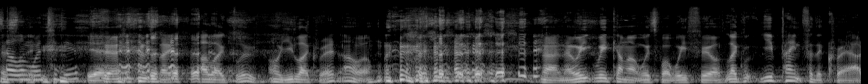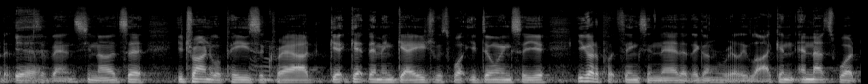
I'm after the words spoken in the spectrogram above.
tell them what to do. Yeah. it's like, I like blue. Oh, you like red? Oh, well. no, no, we, we come up with what we feel. Like, you paint for the crowd at Yeah. these events, you know. It's a, you're trying to appease the crowd, get, get them engaged with what you're doing. So you, you got to put things in there that they're going to really like. And, and that's what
